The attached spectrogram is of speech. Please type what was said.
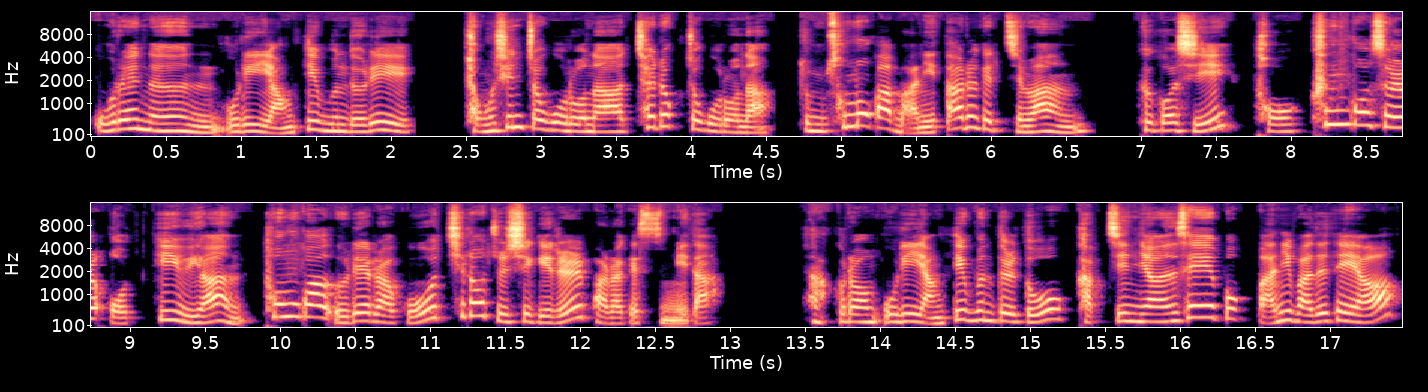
올해는 우리 양띠분들이 정신적으로나 체력적으로나 좀 소모가 많이 따르겠지만 그것이 더 큰 것을 얻기 위한 통과 의례라고 치러주시기를 바라겠습니다. 자, 그럼 우리 양띠분들도 갑진년 새해 복 많이 받으세요.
